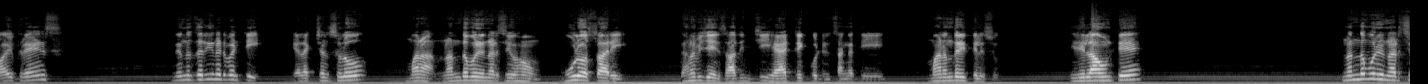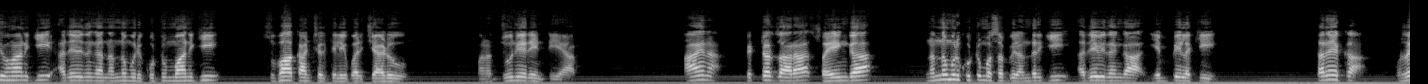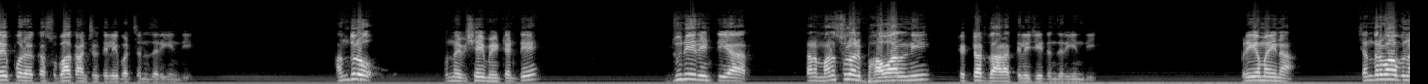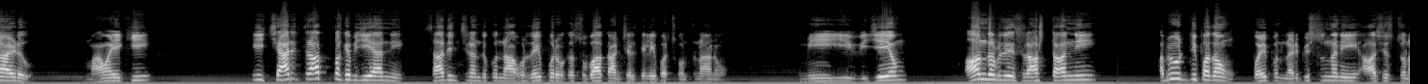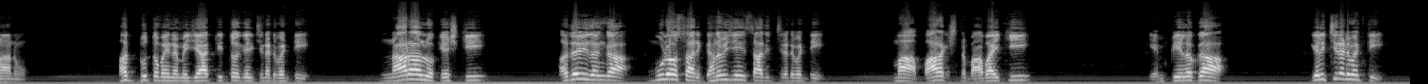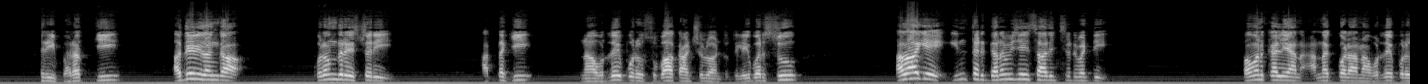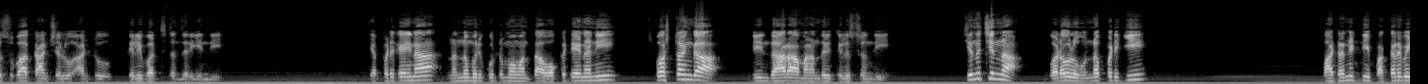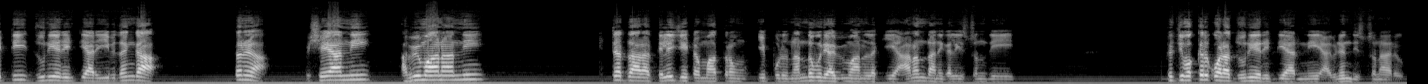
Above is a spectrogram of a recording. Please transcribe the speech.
Hi friends. నిన్న జరిగినటువంటి ఎలక్షన్స్లో మన నందమూరి నరసింహం మూడోసారి ఘన విజయం సాధించి హ్యాట్రిక్ కొట్టిన సంగతి మనందరికీ తెలుసు. ఇది ఇలా ఉంటే నందమూరి నరసింహానికి అదేవిధంగా నందమూరి కుటుంబానికి శుభాకాంక్షలు తెలియపరిచాడు మన జూనియర్ ఎన్టీఆర్. ఆయన ట్విట్టర్ ద్వారా స్వయంగా నందమూరి కుటుంబ సభ్యులందరికీ అదేవిధంగా ఎంపీలకి తన యొక్క హృదయపూర్వక శుభాకాంక్షలు తెలియపరచడం జరిగింది. అందులో ఉన్న విషయం ఏంటంటే జూనియర్ ఎన్టీఆర్ తన మనసులోని భావాలని ట్విట్టర్ ద్వారా తెలియజేయడం జరిగింది. ప్రియమైన చంద్రబాబు నాయుడు మామయ్యకి ఈ చారిత్రాత్మక విజయాన్ని సాధించినందుకు నా హృదయపూర్వక శుభాకాంక్షలు తెలియపరచుకుంటున్నాను. మీ ఈ విజయం ఆంధ్రప్రదేశ్ రాష్ట్రాన్ని అభివృద్ధి పదం వైపు నడిపిస్తుందని ఆశిస్తున్నాను. అద్భుతమైన మెజార్టీతో గెలిచినటువంటి నారా లోకేష్కి అదేవిధంగా మూడోసారి ఘన విజయం సాధించినటువంటి మా బాలకృష్ణ బాబాయికి ఎంపీలుగా గెలిచినటువంటి శ్రీ భరత్కి అదేవిధంగా పురంధరేశ్వరి అత్తకి నా హృదయపూర్వక శుభాకాంక్షలు అంటూ తెలియపరుస్తూ అలాగే ఇంతటి ఘన విజయం సాధించినటువంటి పవన్ కళ్యాణ్ అన్నకు కూడా నా హృదయపూర్వక శుభాకాంక్షలు అంటూ తెలియపరచడం జరిగింది. ఎప్పటికైనా నందమూరి కుటుంబం అంతా ఒక్కటేనని స్పష్టంగా దీని ద్వారా మనందరికీ తెలుస్తుంది. చిన్న చిన్న గొడవలు ఉన్నప్పటికీ వాటన్నిటిని పక్కన పెట్టి జూనియర్ ఎన్టీఆర్ ఈ విధంగా తన విషయాన్ని అభిమానాన్ని ట్విట్టర్ ద్వారా తెలియజేయటం మాత్రం ఇప్పుడు నందమూరి అభిమానులకి ఆనందాన్ని కలిగిస్తుంది. ప్రతి ఒక్కరు కూడా జూనియర్ ఎన్టీఆర్ని అభినందిస్తున్నారు.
